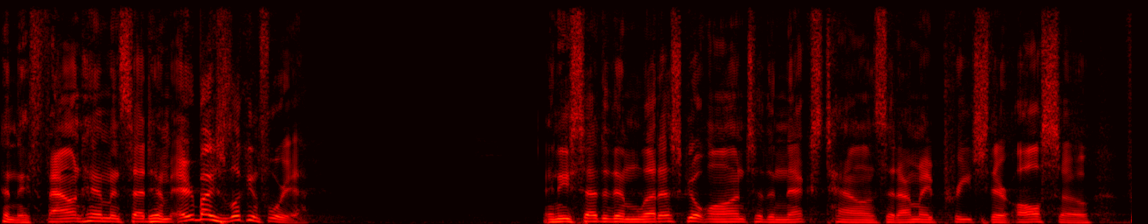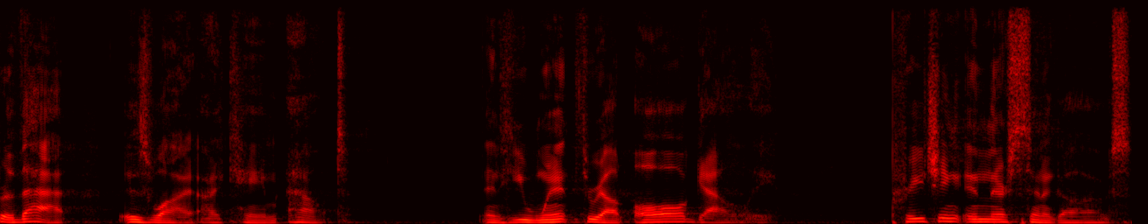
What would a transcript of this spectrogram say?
And they found him and said to him, Everybody's looking for you. And he said to them, Let us go on to the next towns that I may preach there also, for that is why I came out. And he went throughout all Galilee, preaching in their synagogues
